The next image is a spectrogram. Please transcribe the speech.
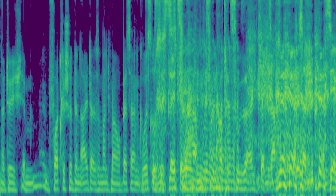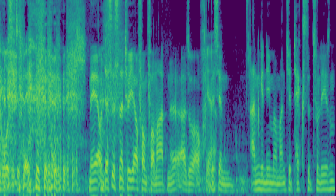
natürlich im, im, fortgeschrittenen Alter ist es manchmal auch besser, ein größeres Display zu haben, muss man auch dazu sagen. Ich habe ein Samsung, das hat ein sehr großes Display. nee, und das ist natürlich auch vom Format, ne? also auch ja. ein bisschen angenehmer, manche Texte zu lesen.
